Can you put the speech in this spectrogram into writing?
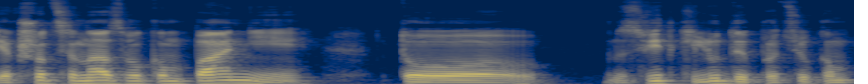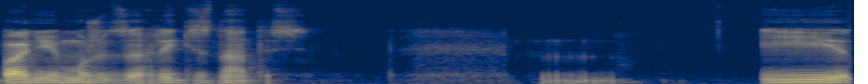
Якщо це назва компанії, то звідки люди про цю компанію можуть взагалі дізнатись? І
